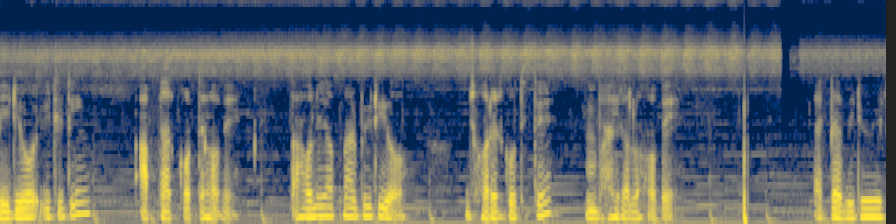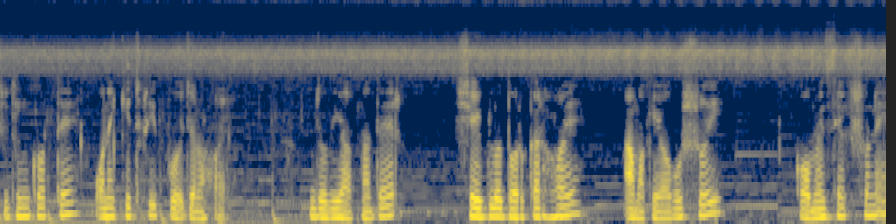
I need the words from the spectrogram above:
ভিডিও এডিটিং আপনার করতে হবে। তাহলেই আপনার ভিডিও ঝড়ের গতিতে ভাইরাল হবে। একটা ভিডিও এডিটিং করতে অনেক কিছুরই প্রয়োজন হয়। যদি আপনাদের সেগুলো দরকার হয়, আমাকে অবশ্যই কমেন্ট সেকশনে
